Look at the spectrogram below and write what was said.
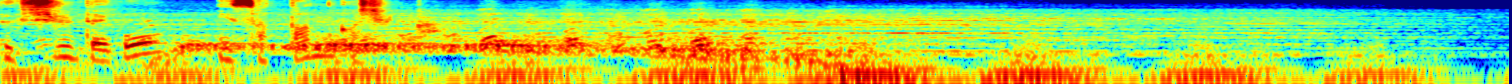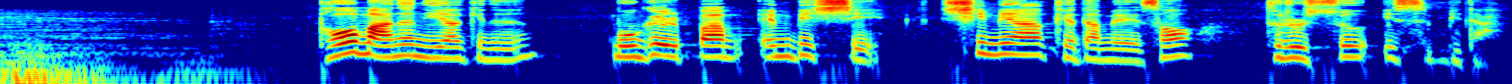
득실되고 있었던 것일까? 더 많은 이야기는 목요일 밤 MBC 심야 괴담회에서 들을 수 있습니다.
